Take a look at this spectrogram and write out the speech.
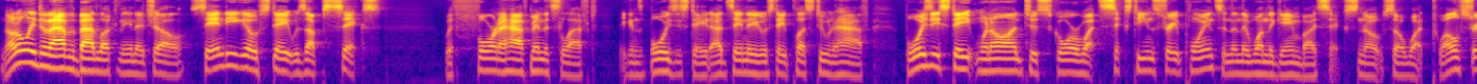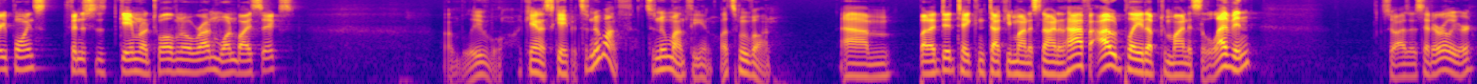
Not only did I have the bad luck in the NHL, San Diego State was up six with four and a half minutes left against Boise State. I had San Diego State plus two and a half. Boise State went on to score what 16 straight points, and then they won the game by six. No, so what 12 straight points? Finished the game on a 12 0 run, won by six. Unbelievable. I can't escape. It's a new month. It's a new month, Ian. Let's move on. Um, but I did take Kentucky minus nine and a half. I would play it up to minus 11. So as I said earlier,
